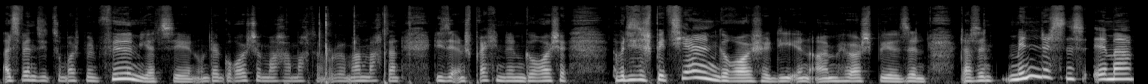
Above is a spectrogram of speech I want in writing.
als wenn Sie zum Beispiel einen Film jetzt sehen und der Geräuschemacher macht dann oder man macht dann diese entsprechenden Geräusche. Aber diese speziellen Geräusche, die in einem Hörspiel sind, da sind mindestens immer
